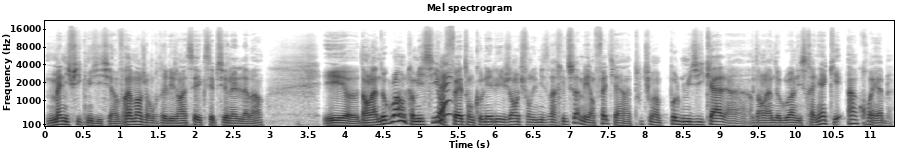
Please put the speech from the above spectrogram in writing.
magnifiques musiciens. Vraiment, j'ai rencontré des gens assez exceptionnels là-bas. Et euh, dans l'underground, comme ici, en fait, on connaît les gens qui font du Mizrahi, tout ça, mais en fait, il y a un, tout un pôle musical hein, dans l'underground israélien qui est incroyable.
